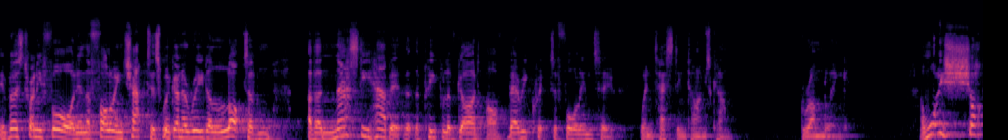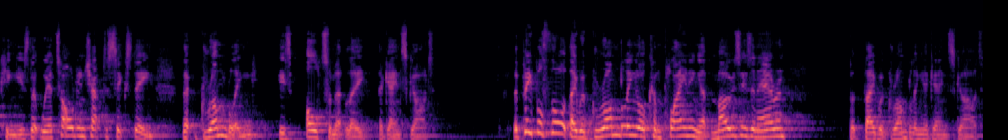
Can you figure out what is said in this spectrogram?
In verse 24 and in the following chapters, we're going to read a lot of of a nasty habit that the people of God are very quick to fall into when testing times come grumbling. And what is shocking is that we're told in chapter 16 that grumbling is ultimately against God. The people thought they were grumbling or complaining at Moses and Aaron, but they were grumbling against God.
